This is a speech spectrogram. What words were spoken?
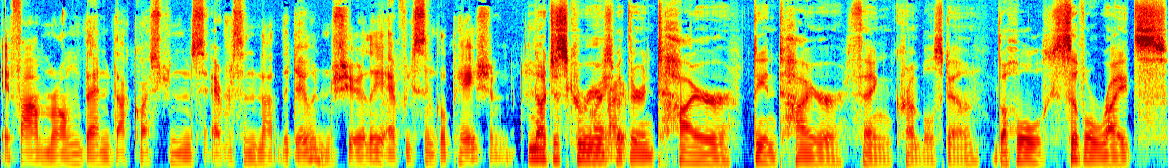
if I'm wrong, then that questions everything that they're doing. Surely every single patient, not just careers, right. but their entire the entire thing crumbles down. The whole civil rights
